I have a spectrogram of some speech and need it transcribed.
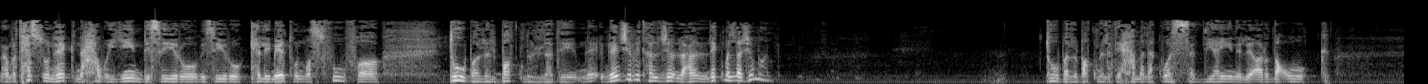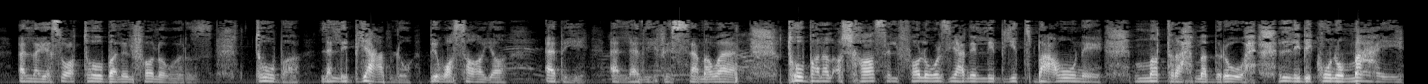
لما تحسوا هيك نحويين بيصيروا بيصيروا كلماتهم مصفوفة طوبى للبطن الذي منين جبت هالجمل ليك ملا جمل طوبى للبطن الذي حملك والثديين اللي أرضعوك. قال يسوع طوبى لل followers طوبى للي بيعملوا بوصايا أبي الذي في السماوات. طوبى للأشخاص ال followers يعني اللي بيتبعوني. مطرح ما بروح اللي بيكونوا معي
